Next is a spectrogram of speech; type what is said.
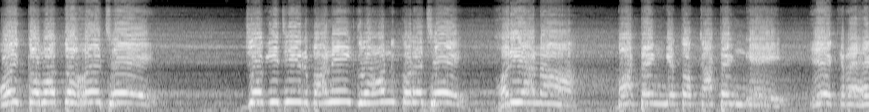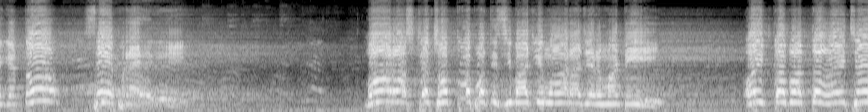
ঐক্যবদ্ধ হয়েছে। যোগীজির বাণী গ্রহণ করেছে হরিয়ানা। বাটেঙ্গে তো কাটেঙ্গে এক रहेंगे তো সেফ रहेंगे মহারাষ্ট্র ছত্রপতি শিবাজী মহারাজের মাটি ঐক্যবদ্ধ হয়েছে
